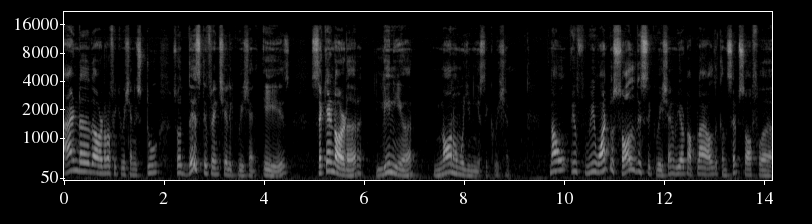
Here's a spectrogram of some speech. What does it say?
and uh, the order of equation is 2. So, this differential equation is second order linear non-homogeneous equation. Now, if we want to solve this equation, we have to apply all the concepts of uh,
